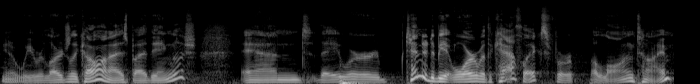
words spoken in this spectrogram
you know, we were largely colonized by the English, and they were tended to be at war with the Catholics for a long time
